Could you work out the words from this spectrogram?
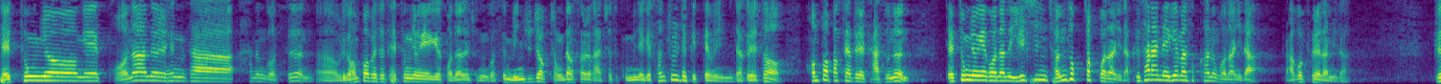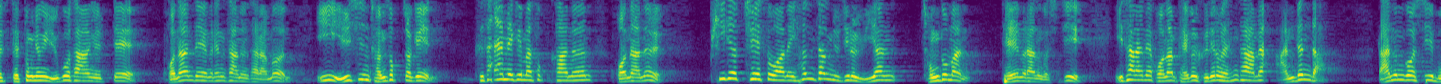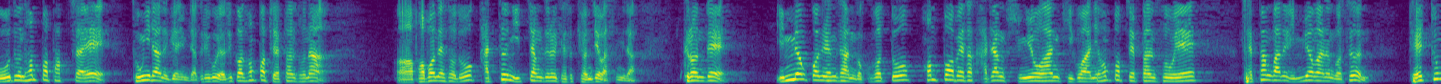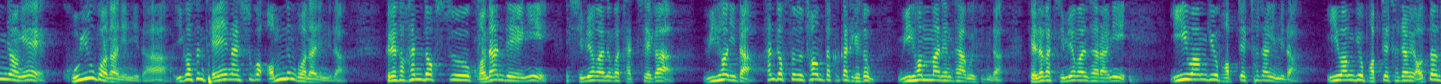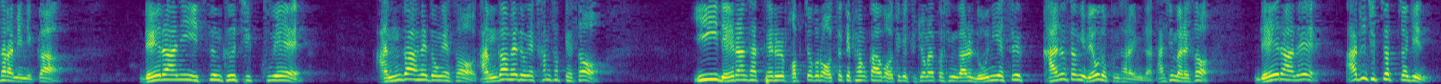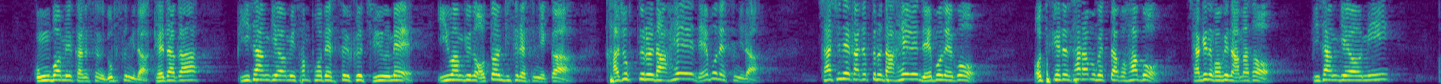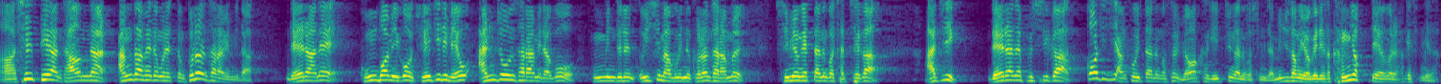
대통령의 권한을 행사하는 것은 어, 우리가 헌법에서 대통령에게 권한을 주는 것은 민주적 정당성을 갖춰서 국민에게 선출됐기 때문입니다. 그래서 헌법학자들의 다수는 대통령의 권한은 일신 전속적 권한이다. 그 사람에게만 속하는 권한이다라고 표현합니다. 그래서 대통령이 유고 사항일 때 권한 대행을 행사하는 사람은 이 일신 전속적인 그 사람에게만 속하는 권한을 필요 최소한의 현상 유지를 위한 정도만 대행을 하는 것이지 이 사람의 권한 100을 그대로 행사하면 안 된다. 라는 것이 모든 헌법학자의 동일한 의견입니다. 그리고 여지껏 헌법재판소나 어, 법원에서도 같은 입장들을 계속 견제해 왔습니다. 그런데 임명권을 행사하는 것, 그것도 헌법에서 가장 중요한 기관이 헌법재판소의 재판관을 임명하는 것은 대통령의 고유 권한입니다. 이것은 대행할 수가 없는 권한입니다. 그래서 한덕수 권한 대행이 지명하는 것 자체가 위헌이다. 한덕수는 처음부터 끝까지 계속 위헌만 행사하고 있습니다. 게다가 지명한 사람이 이왕규 법제처장입니다. 이왕규 법제처장이 어떤 사람입니까? 내란이 있은 그 직후에 안가회동에서 안가회동에 참석해서 이 내란 사태를 법적으로 어떻게 평가하고 어떻게 규정할 것인가를 논의했을 가능성이 매우 높은 사람입니다. 다시 말해서 내란에 아주 직접적인 공범일 가능성이 높습니다. 게다가 비상계엄이 선포됐을 그 즈음에 이왕규는 어떤 짓을 했습니까? 가족들을 다 해외 내보냈습니다. 자신의 가족들은 다 해외 내보내고 어떻게든 살아보겠다고 하고 자기는 거기 남아서 비상계엄이 아, 실패한 다음 날 안가회동을 했던 그런 사람입니다. 내란의 공범이고 죄질이 매우 안 좋은 사람이라고 국민들은 의심하고 있는 그런 사람을 지명했다는 것 자체가 아직 내란의 불씨가 꺼지지 않고 있다는 것을 명확하게 입증하는 것입니다. 민주당은 여기에 대해서 강력 대응을 하겠습니다.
